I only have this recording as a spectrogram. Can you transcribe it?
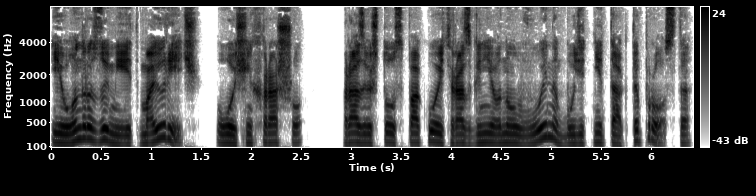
И он разумеет мою речь. Очень хорошо. Разве что успокоить разгневанного воина будет не так-то просто.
